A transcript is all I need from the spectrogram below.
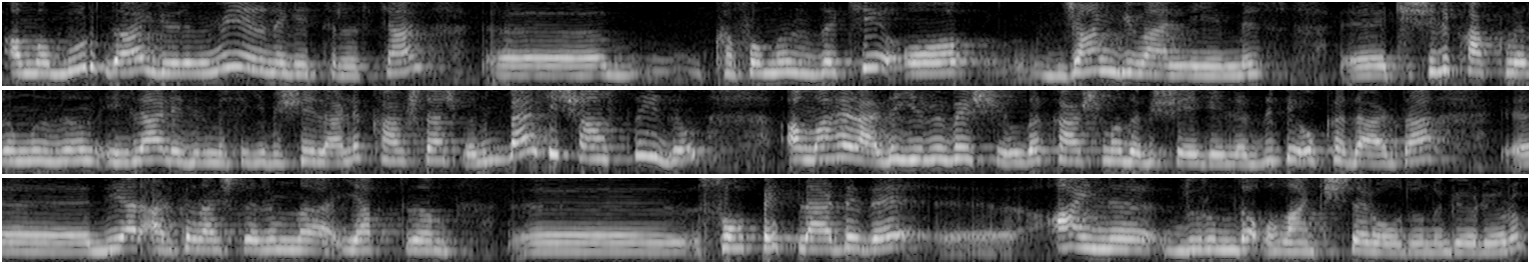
Ama burada görevimi yerine getirirken e, kafamızdaki o can güvenliğimiz, e, kişilik haklarımızın ihlal edilmesi gibi şeylerle karşılaşmadım. Belki şanslıydım ama herhalde 25 yılda karşıma da bir şey gelirdi. Bir o kadar da e, diğer arkadaşlarımla yaptığım e, sohbetlerde de e, aynı durumda olan kişiler olduğunu görüyorum.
